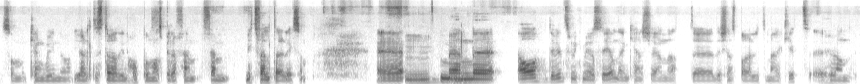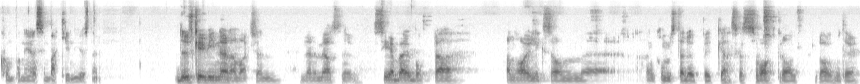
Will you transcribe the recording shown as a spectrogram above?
som kan gå in och göra lite stödinhopp om man spelar fem, fem mittfältare. Liksom. Eh, Men eh, ja, det är väl inte så mycket mer att säga om den kanske än att eh, det känns bara lite märkligt eh, hur han komponerar sin backlinje just nu. Du ska ju vinna den här matchen när den möts nu. Seberg borta. Han har ju liksom... Eh, han kommer ställa upp ett ganska svagt lag mot er.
